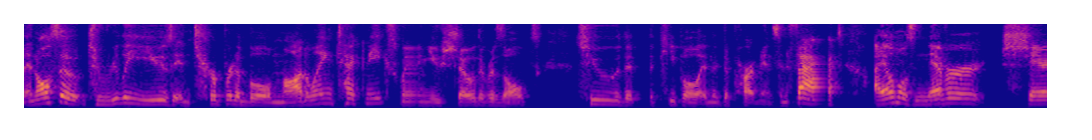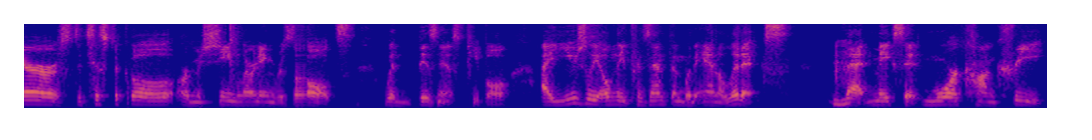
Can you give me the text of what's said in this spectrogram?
And also to really use interpretable modeling techniques when you show the result to the, the people in the departments. In fact, I almost never share statistical or machine learning results with business people. I usually only present them with analytics mm-hmm. that makes it more concrete,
